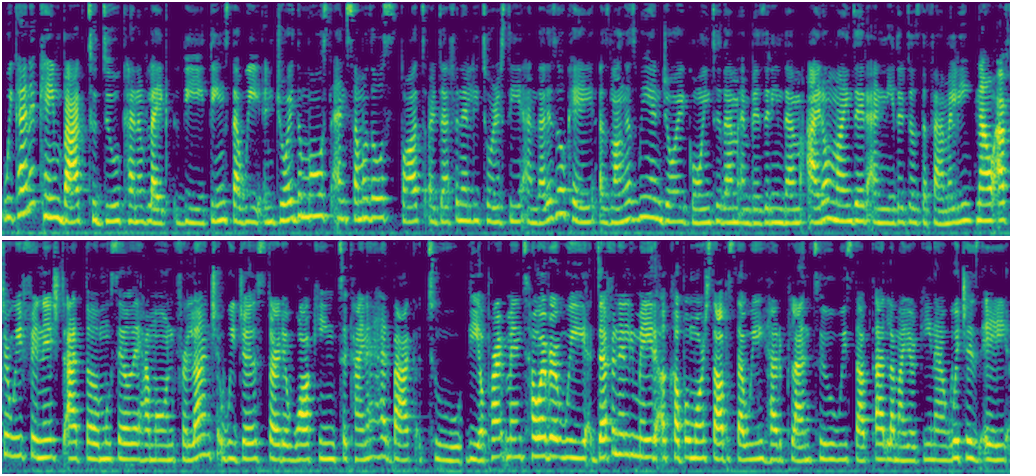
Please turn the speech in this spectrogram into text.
we kind of came back to do kind of like the things that we enjoyed the most and some of those spots are definitely touristy and that is okay as long as we enjoy going to them and visiting them. I don't mind it and neither does the family. Now after we finished at the museo de jamon for lunch we just started walking to kind of head back to the apartment. However we definitely made a couple more stops that we had planned to. We stopped at la mallorquina which is a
